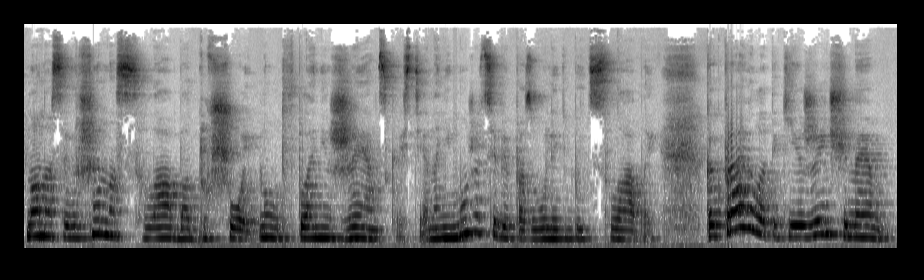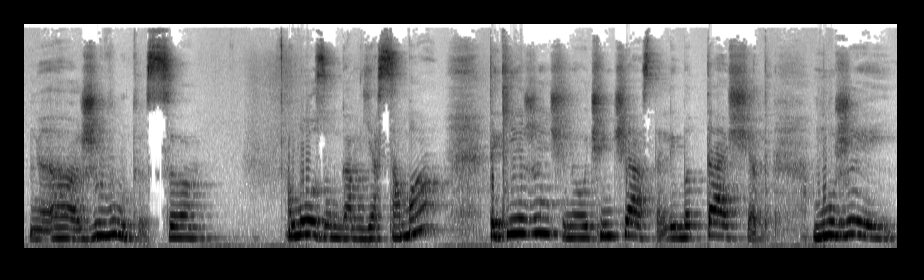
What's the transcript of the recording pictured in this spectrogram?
но она совершенно слаба душой, ну вот в плане женскости. Она не может себе позволить быть слабой. Как правило, такие женщины э, живут с лозунгом «я сама», Такие женщины очень часто либо тащат мужей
